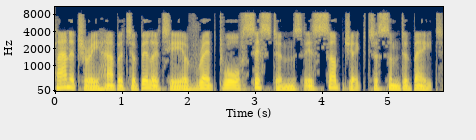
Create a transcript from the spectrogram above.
Planetary habitability of red dwarf systems is subject to some debate.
